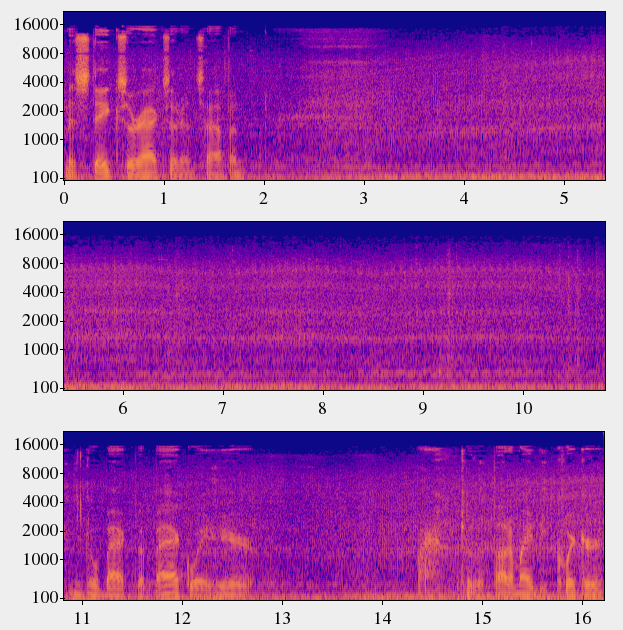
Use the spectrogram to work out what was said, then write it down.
mistakes or accidents happen. Back the back way here because I thought it might be quicker.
